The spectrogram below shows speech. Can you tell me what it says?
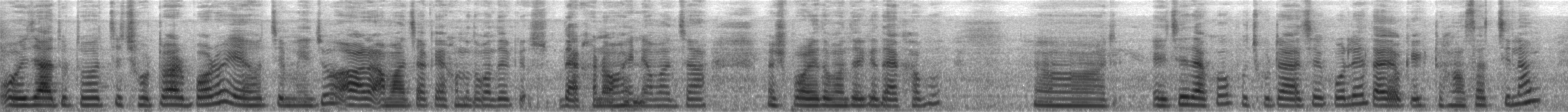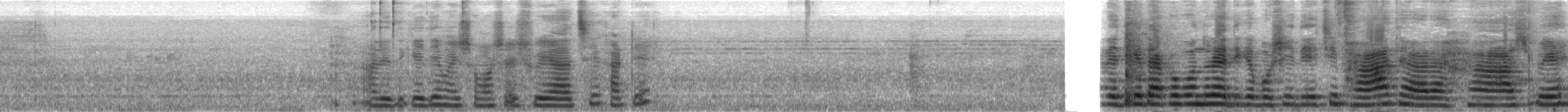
ওই যা দুটো হচ্ছে ছোট আর বড় এ হচ্ছে মেজো আর আমার যাকে এখনও তোমাদেরকে দেখানো হয়নি আমার যা পরে তোমাদেরকে দেখাবো। আর এই যে দেখো পুচকুটা আছে কোলে তাই ওকে একটু হাসাচ্ছিলাম। আর এদিকে যে মেয়ের সমস্যায় শুয়ে আছে খাটে। আর এদিকে দেখো বন্ধুরা এদিকে বসিয়ে দিয়েছি ভাত আর হ্যাঁ, আসবে।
